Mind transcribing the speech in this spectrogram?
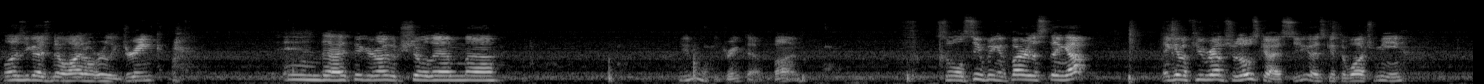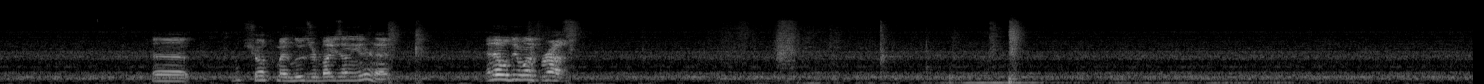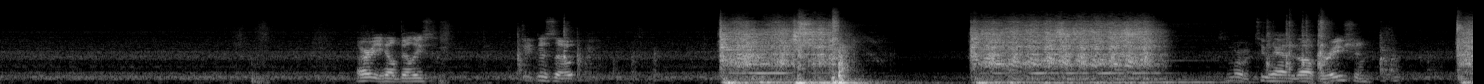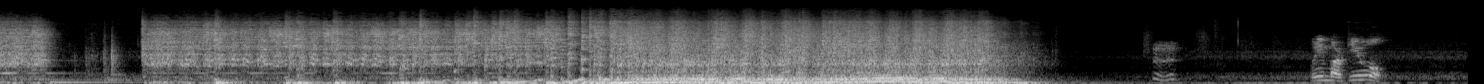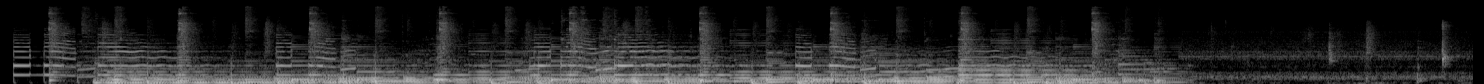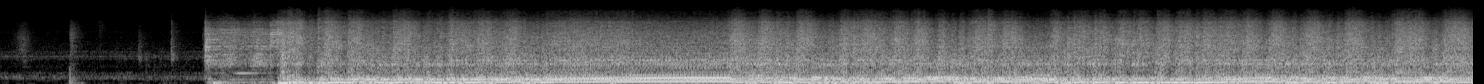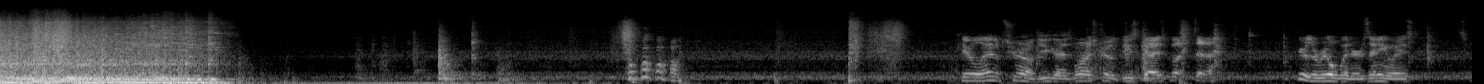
Well, as you guys know, I don't really drink, and uh, I figured I would show them, uh, you don't have to drink to have fun. So we'll see if we can fire this thing up and give a few revs for those guys, so you guys get to watch me uh, show up to my loser buddies on the internet. And then we'll do one for us. Alright, hillbillies. Check this out. It's more of a two-handed operation. Hmm. We need more fuel.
